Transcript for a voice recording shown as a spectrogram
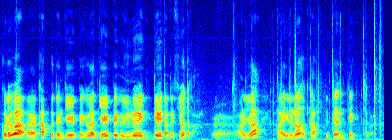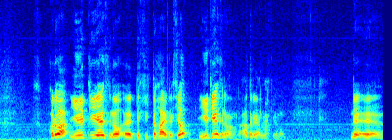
これは、カップ JPEG は JPEG イメージデータですよとか、えー、あるいはファイルのカップ点テキスト。これは UTF の、えー、テキストファイルですよ。UTF の後でやりますけども。で、え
